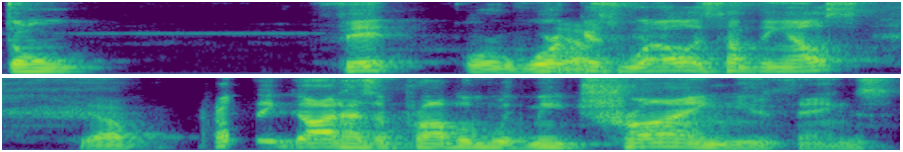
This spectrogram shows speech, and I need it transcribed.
don't fit or work yep. as well as something else. Yep. I don't think God has a problem with me trying new things.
